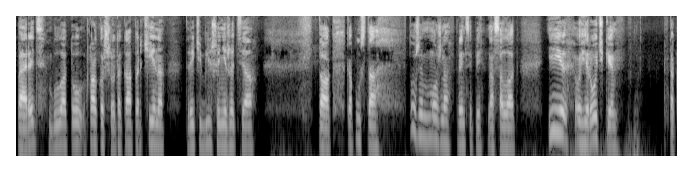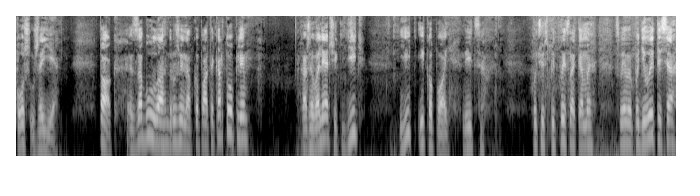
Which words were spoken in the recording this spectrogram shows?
Перець була то, також така перчина, тричі більше, ніж оця. Так, капуста теж можна, в принципі, на салат. І огірочки також уже є. Так, забула дружина вкопати картоплі. Каже, Валерчик, їдь, їдь і копай. Дивіться. Хочу з підписниками своїми поділитися,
